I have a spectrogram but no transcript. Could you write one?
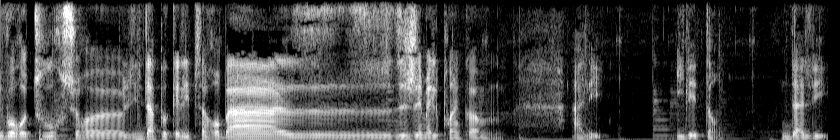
vos retours sur euh, lindapocalypse.gmail.com. Allez, il est temps d'aller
